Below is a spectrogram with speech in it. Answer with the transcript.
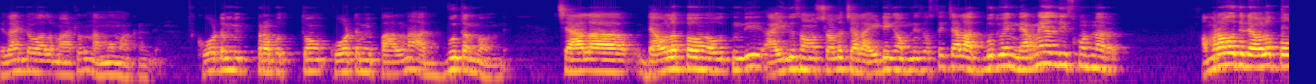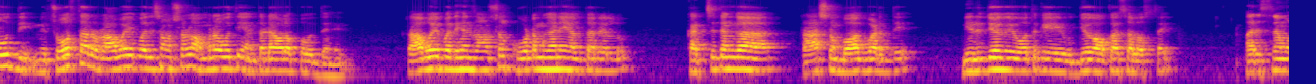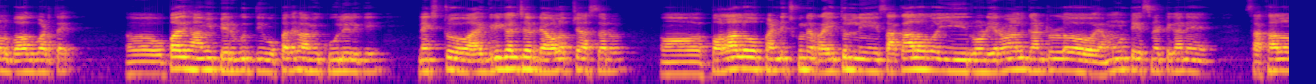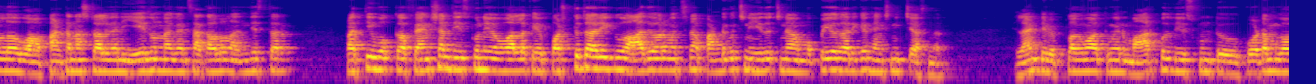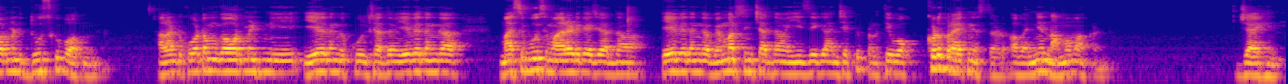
ఇలాంటి వాళ్ళ మాటలు నమ్మమాకండి. కూటమి ప్రభుత్వం కూటమి పాలన అద్భుతంగా ఉంది. చాలా డెవలప్ అవుతుంది. ఐదు సంవత్సరాల్లో చాలా ఐటీ కంపెనీస్ వస్తాయి. చాలా అద్భుతమైన నిర్ణయాలు తీసుకుంటున్నారు. అమరావతి డెవలప్ అవుద్ది. మీరు చూస్తారు రాబోయే పది సంవత్సరాలు అమరావతి ఎంత డెవలప్ అవుద్ది అనేది. రాబోయే పదిహేను సంవత్సరాలు కూటమిగానే వెళ్తారు వీళ్ళు. ఖచ్చితంగా రాష్ట్రం బాగుపడుద్ది. నిరుద్యోగ యువతకి ఉద్యోగ అవకాశాలు వస్తాయి. పరిశ్రమలు బాగుపడతాయి. ఉపాధి హామీ పెరుగుద్ది. ఉపాధి హామీ కూలీలకి నెక్స్ట్ అగ్రికల్చర్ డెవలప్ చేస్తారు. పొలాలు పండించుకునే రైతుల్ని సకాలంలో ఈ రెండు ఇరవై నాలుగు గంటల్లో అమౌంట్ వేసినట్టుగానే సకాలంలో పంట నష్టాలు కానీ ఏది ఉన్నా కానీ సకాలంలో అందిస్తారు. ప్రతి ఒక్క ఫెన్షన్ తీసుకునే వాళ్ళకి ఫస్ట్ తారీఖు ఆదివారం వచ్చినా పండగ వచ్చినా ఏది వచ్చినా ముప్పయో తారీఖే ఫెన్షన్ ఇచ్చేస్తున్నారు. ఇలాంటి విప్లవాత్మకమైన మార్పులు తీసుకుంటూ కూటమి గవర్నమెంట్ దూసుకుపోతుంది. అలాంటి కూటమి గవర్నమెంట్ని ఏ విధంగా కూల్చేద్దాం ఏ విధంగా మసిబూసి మారేడుగా చేద్దాం ఏ విధంగా విమర్శించేద్దాం ఈజీగా అని చెప్పి ప్రతి ఒక్కడు ప్రయత్నిస్తాడు. అవన్నీ నమ్మమాకండి. జై హింద్.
